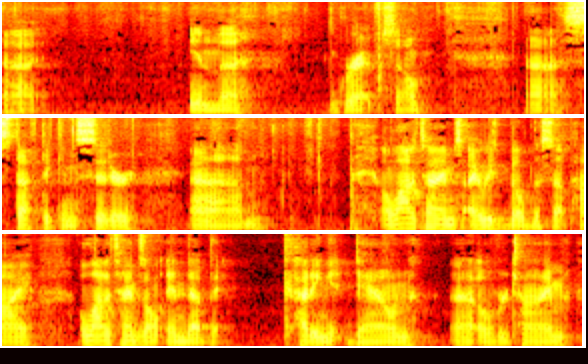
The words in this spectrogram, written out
uh, in the grip. So uh, stuff to consider. Um, a lot of times, I always build this up high. A lot of times, I'll end up cutting it down uh, over time.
